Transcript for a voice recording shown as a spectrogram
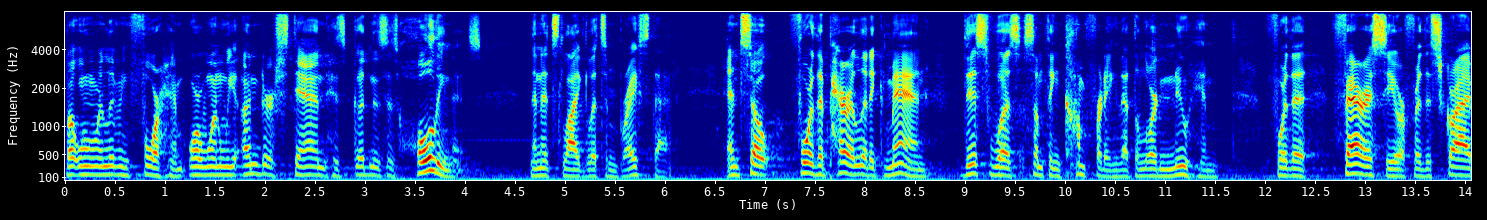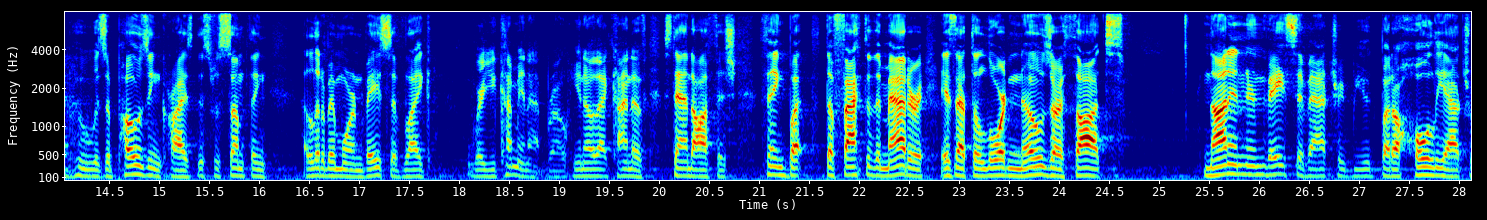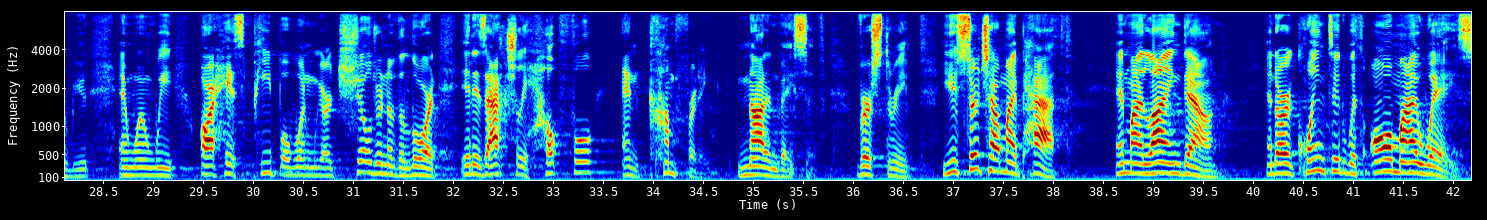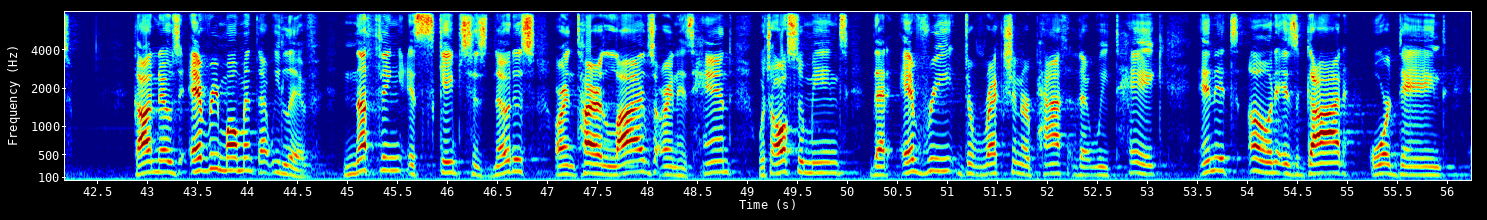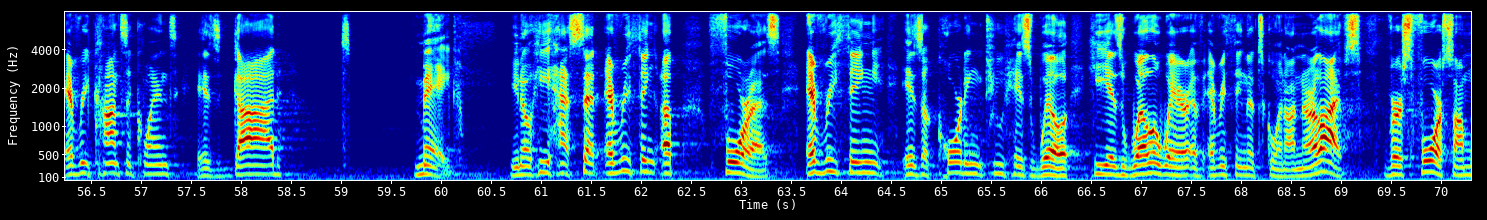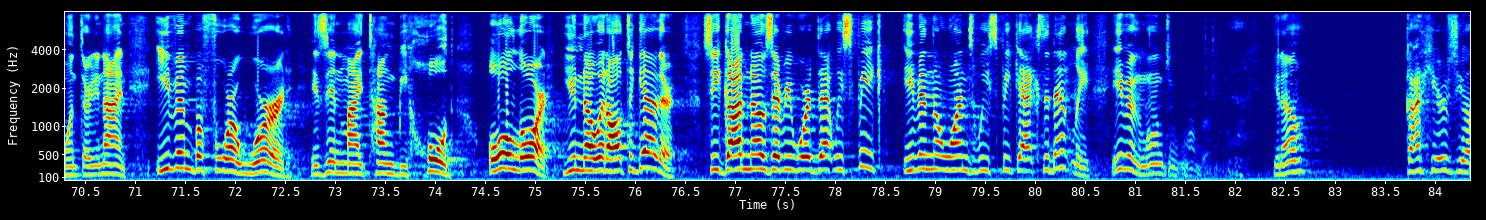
But when we're living for Him, or when we understand His goodness, His holiness, then it's like, let's embrace that. And so, for the paralytic man, this was something comforting that the Lord knew him. For the Pharisee or for the scribe who was opposing Christ, this was something a little bit more invasive, like, where you coming at, bro? You know, that kind of standoffish thing. But the fact of the matter is that the Lord knows our thoughts, not an invasive attribute, but a holy attribute. And when we are His people, when we are children of the Lord, it is actually helpful and comforting, not invasive. Verse 3 You search out my path and my lying down, and are acquainted with all my ways. God knows every moment that we live. Nothing escapes his notice. Our entire lives are in his hand, which also means that every direction or path that we take in its own is God ordained. Every consequence is God made. You know, he has set everything up for us. Everything is according to his will. He is well aware of everything that's going on in our lives. Verse 4, Psalm 139 Even before a word is in my tongue, behold, O Lord, you know it all together. See, God knows every word that we speak, even the ones we speak accidentally, even the ones, you know? God hears you.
